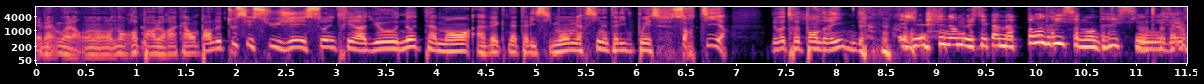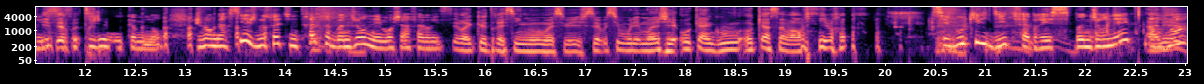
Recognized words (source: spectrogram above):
Eh bien voilà, on, en reparlera car on parle de tous ces sujets sur Nutri Radio, notamment avec Nathalie Simon. Merci Nathalie, vous pouvez sortir de votre penderie Non, mais je sais pas ma penderie, c'est mon dressing. C'est joli comme nom. Je vous remercie et je vous souhaite une très très bonne journée, mon cher Fabrice. C'est vrai que dressing, moi, si, vous voulez, moi, j'ai aucun goût, aucun savoir-vivre. C'est vous qui le dites, Fabrice. Bonne journée. Au revoir.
